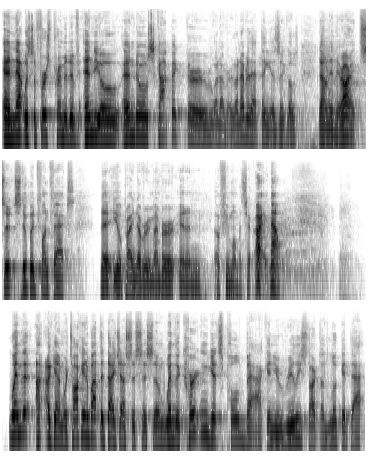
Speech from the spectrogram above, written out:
And that was the first primitive endo, endoscopic or whatever, whatever that thing is that goes down in there. All right, Stu- stupid fun facts that you'll probably never remember in a few moments here. All right, now, when the, again, we're talking about the digestive system. When the curtain gets pulled back and you really start to look at that,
